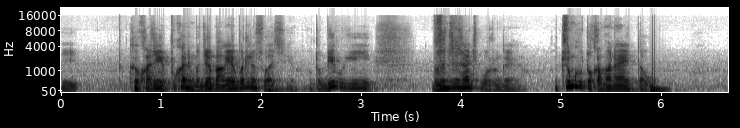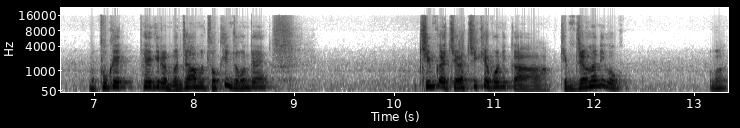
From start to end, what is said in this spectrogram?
이, 그 과정에 북한이 먼저 망해버리는 수가 있어요. 또 미국이 무슨 짓을 할지 모르는 거예요. 중국도 가만히 안 있다고. 북핵 폐기를 먼저 하면 좋긴 좋은데 지금까지 제가 지켜보니까 김정은이고 뭐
